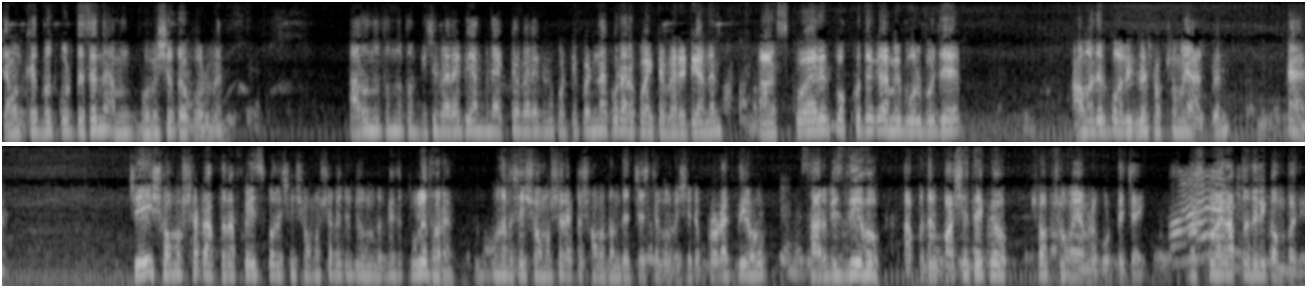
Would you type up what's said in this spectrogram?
যেমন খেদমত করতেছেন, এমন ভবিষ্যতেও করবেন। আরও নতুন নতুন কিছু ভ্যারাইটি আনবেন, একটা ভ্যারাইটির উপর ডিপেন্ড না করে আরও কয়েকটা ভ্যারাইটি আনেন। আর স্কোয়ারের পক্ষ থেকে আমি বলব যে আমাদের কলিগরা সবসময় আসবেন। হ্যাঁ? যেই সমস্যাটা আপনারা ফেস করে, সেই সমস্যাটা যদি ওনাদের কাছে তুলে ধরেন, ওনারা সেই সমস্যার একটা সমাধান দেওয়ার চেষ্টা করবে। সেটা প্রোডাক্ট দিয়ে হোক সার্ভিস দিয়ে হোক, আপনাদের পাশে থেকে হোক সব সময় আমরা করতে চাই। স্কোয়ার আপনাদেরই কোম্পানি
